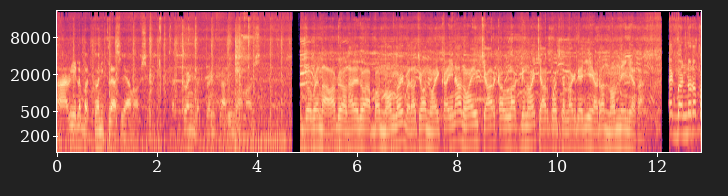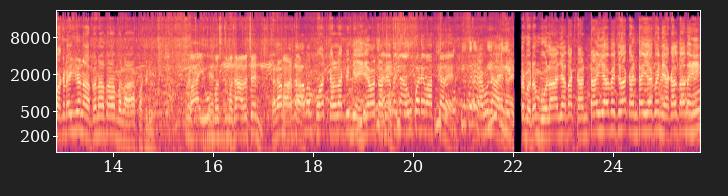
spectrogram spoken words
આવી એટલે બધોની ક્લાસ લેવામાં આવશે બધોની બધોની ક્લાસ લેવામાં આવશે. જો ભાઈ નાવા બેઠા જો આ નોમ લઈ બધા જેવા નોય કઈ ના નોય ચાર કલાકથી નોય ચાર પાંચ કલાકથી હજી હેડવા નોમ નહીં લેતા. એક બંડો તો પકડાઈ ગયો નાતા નાતા ભલા પકડી. એવું મસ્ત મજા આવે છે ને. કદા મજા આવે પાંચ કલાકથી બેસી રહ્યા તમે આવું પડે વાત કરે. આવું ના બધા બોલાવા ગયા તા કંટાળી આવે પેલા કંટાળી જાય કોઈ નીકળતા નહીં.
